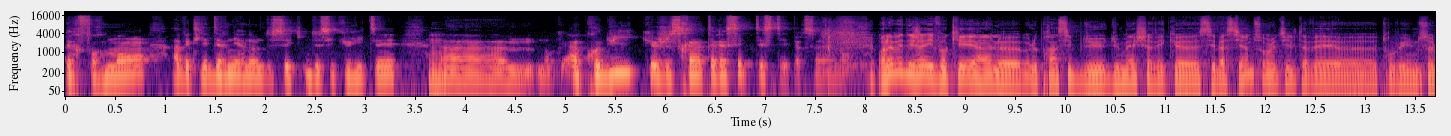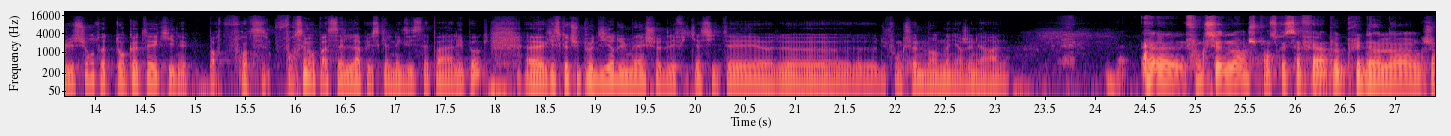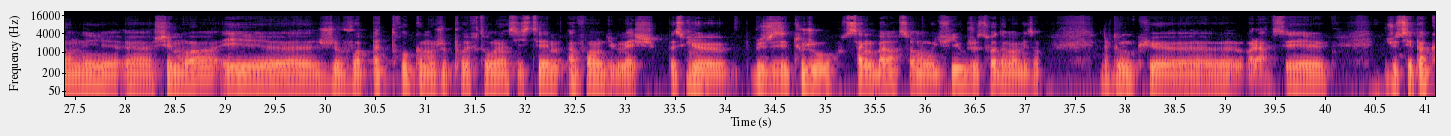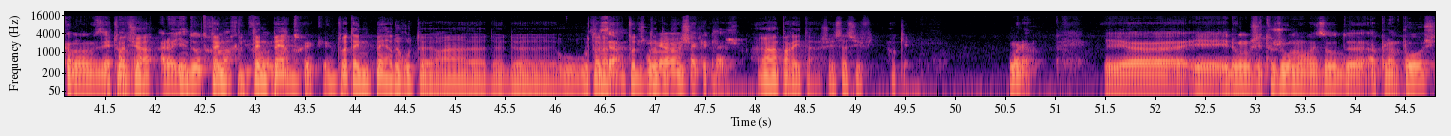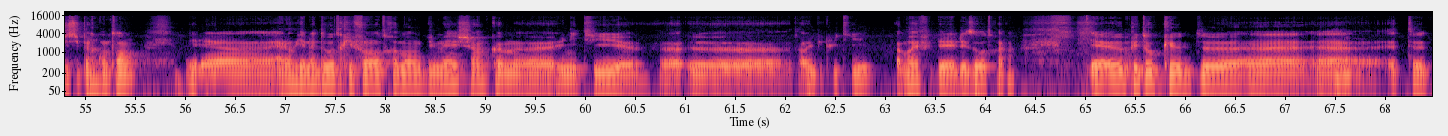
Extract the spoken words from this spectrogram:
performant avec les dernières normes de, de sécurité. Mmh. donc un produit que je serais intéressé de tester personnellement. On avait déjà évoqué hein, le, le, principe du, du, mesh avec Sébastien, me semble-t-il, tu avais trouvé une solution, toi de ton côté, qui n'est forcément pas celle-là puisqu'elle n'existait pas à l'époque. Euh, qu'est-ce que tu peux dire du mesh, de l'efficacité, euh, du fonctionnement de manière générale? Euh, fonctionnement, je pense que ça fait un peu plus d'un an que j'en ai chez moi et je vois pas trop comment je pourrais retourner un système avant du mesh parce que mmh. j'ai toujours 5 bars sur mon Wi-Fi ou que je sois dans ma maison. Donc voilà, c'est je sais pas comment vous êtes. Toi, tu as. Alors, il y a d'autres marques. As une paire, trucs. Toi, tu as une paire de routeurs. Hein, euh, de, de, ou, as, ça, j'en ai un à chaque étage. Un par étage, et ça suffit. OK. Voilà. Et, euh, et, donc, j'ai toujours mon réseau de, à plein pot. Je suis super content. Et euh, alors, il y en a d'autres qui font autrement que du mesh, hein, comme Unity, Ubiquiti. Enfin, bref, les, les autres. Là. Et eux, plutôt que de, de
